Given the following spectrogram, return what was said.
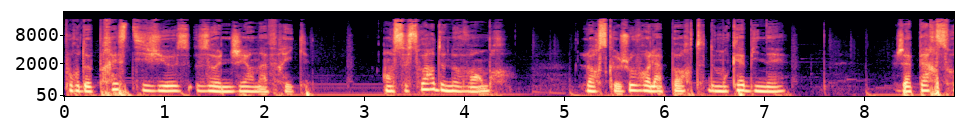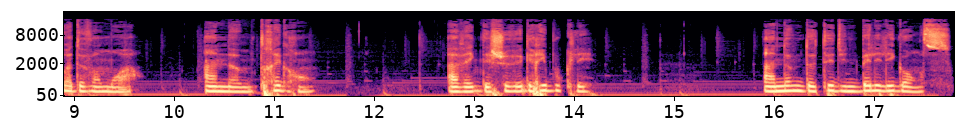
pour de prestigieuses ONG en Afrique. En ce soir de novembre, lorsque j'ouvre la porte de mon cabinet, j'aperçois devant moi un homme très grand, avec des cheveux gris bouclés, un homme doté d'une belle élégance,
